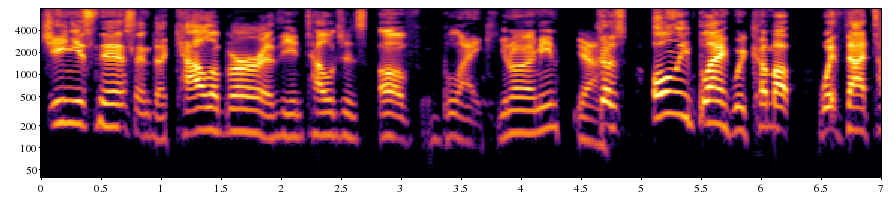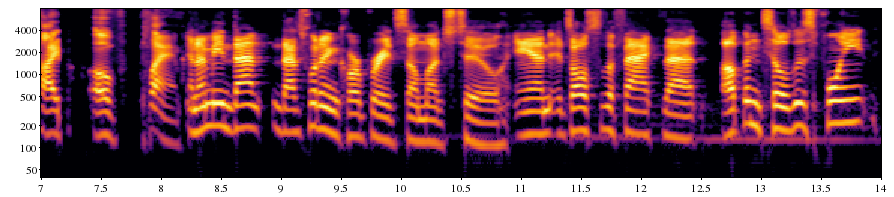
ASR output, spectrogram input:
geniusness and the caliber and the intelligence of blank. You know what I mean? Yeah. Because only blank would come up with that type of plan. And I mean that that's what it incorporates so much too. And it's also the fact that up until this point,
